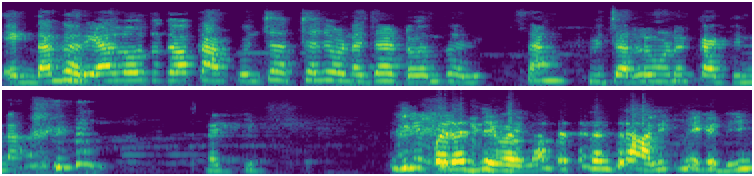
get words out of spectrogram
एकदा घरी आलो होतो तेव्हा काकूंच्या हातच्या जेवणाची आठवण झाली. सांग विचारलं म्हणून काकींना. नक्कीच. गेली परत जेवायला. त्याच्यानंतर आलीच नाही कधी.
